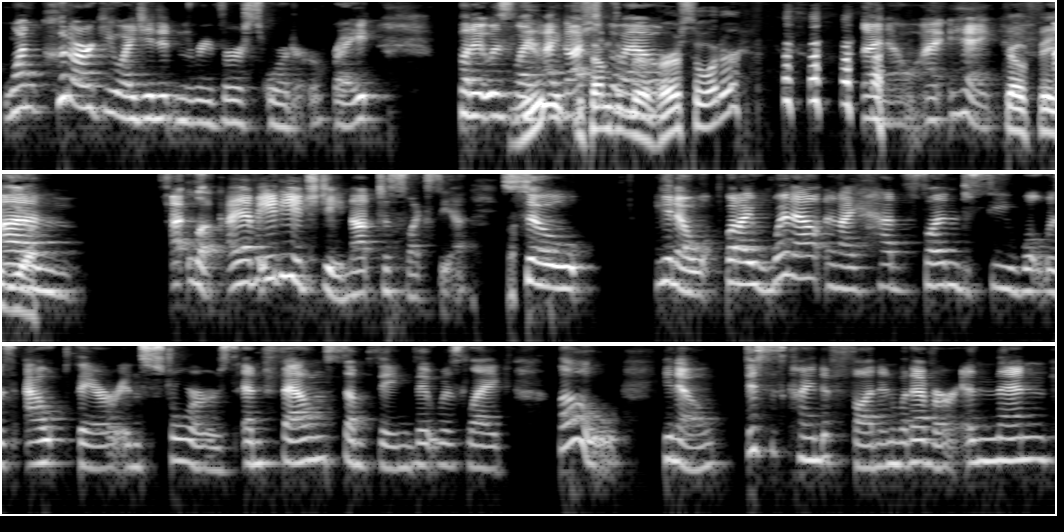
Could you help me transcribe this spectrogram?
one could argue I did it in the reverse order, right? But it was like you I do got to something go in out. reverse order? I know. I, hey, Go figure. um, I, look, I have ADHD, not dyslexia. So, you know, but I went out and I had fun to see what was out there in stores and found something that was like, oh, you know, this is kind of fun and whatever. And then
